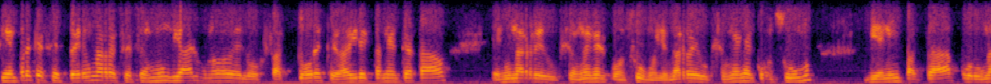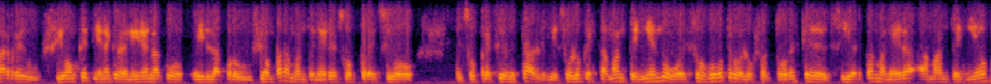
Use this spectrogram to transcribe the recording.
siempre que se espera una recesión mundial, uno de los factores que va directamente atado es una reducción en el consumo. Y una reducción en el consumo viene impactada por una reducción que tiene que venir en la, en la producción para mantener esos precios esos precios estables y eso es lo que está manteniendo o eso es otro de los factores que de cierta manera ha mantenido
